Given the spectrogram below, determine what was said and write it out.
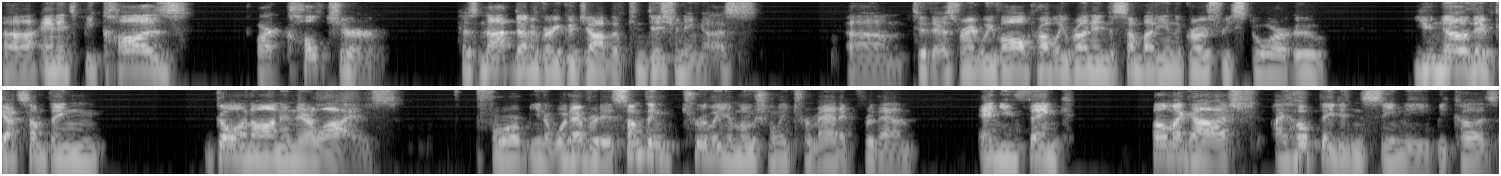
uh, and it's because our culture has not done a very good job of conditioning us um, to this, right? We've all probably run into somebody in the grocery store who, you know, they've got something going on in their lives for you know whatever it is, something truly emotionally traumatic for them, and you think, oh my gosh, I hope they didn't see me because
